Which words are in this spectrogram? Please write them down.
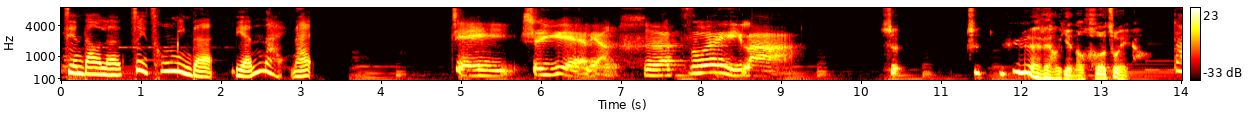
见到了最聪明的莲奶奶。这是月亮喝醉啦！这，这月亮也能喝醉呀？当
